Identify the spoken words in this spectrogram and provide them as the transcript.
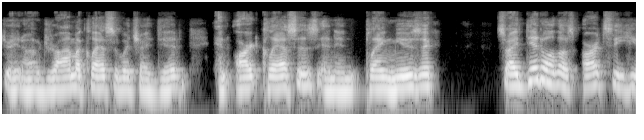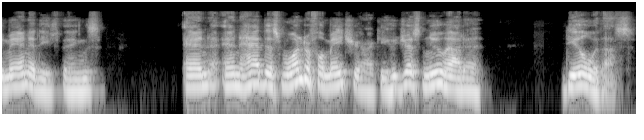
you know, drama classes, which I did, and art classes, and in playing music. So I did all those artsy humanities things, and and had this wonderful matriarchy who just knew how to deal with us.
